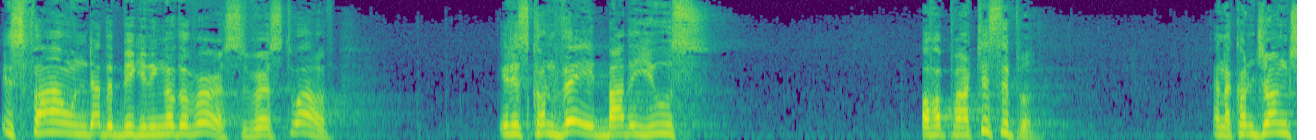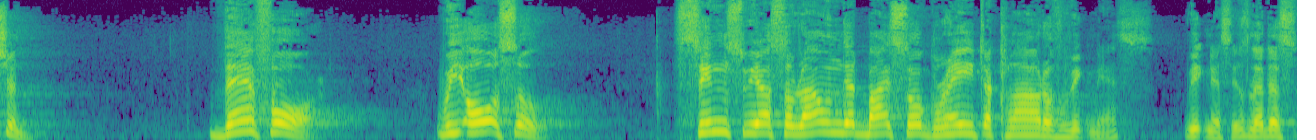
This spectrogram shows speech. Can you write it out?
is found at the beginning of the verse, verse 12. It is conveyed by the use of a participle and a conjunction. Therefore, we also, since we are surrounded by so great a cloud of weakness, weaknesses, let us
